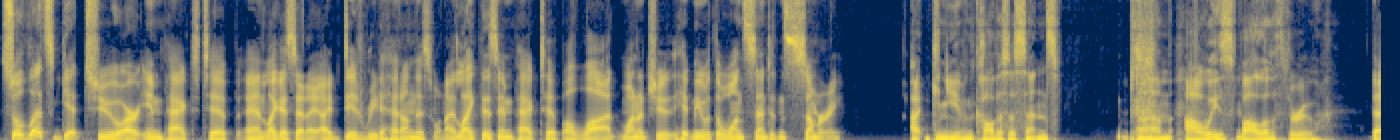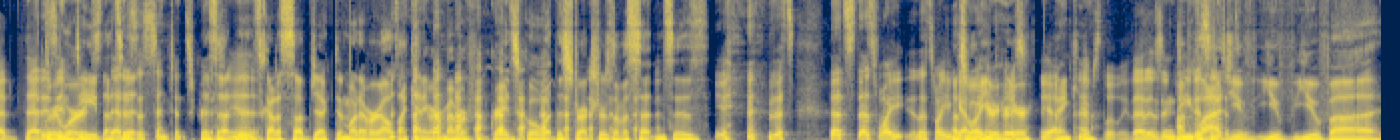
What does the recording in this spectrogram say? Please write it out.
So let's get to our impact tip. And like I said, I, I did read ahead on this one. I like this impact tip a lot. Why don't you hit me with the one sentence summary? I, can you even call this a sentence? Um, always follow through. That that is Three words, indeed that's that is it. a sentence, Chris. Is that yeah. it's got a subject and whatever else? I can't even remember from grade school what the structures of a sentence is. Yeah, that's that's that's why that's why you That's got why here, you're Chris. here? Yeah, Thank you. Absolutely, that is indeed. I'm glad you've you've you've uh,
